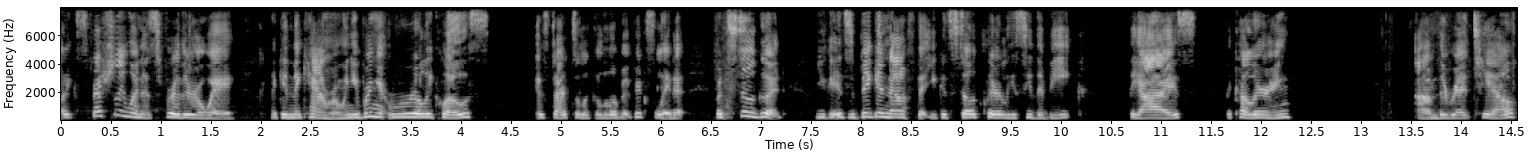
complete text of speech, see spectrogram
Like, especially when it's further away, like in the camera. When you bring it really close, it starts to look a little bit pixelated, but still good. You, it's big enough that you could still clearly see the beak, the eyes, the coloring. um, the red tail.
